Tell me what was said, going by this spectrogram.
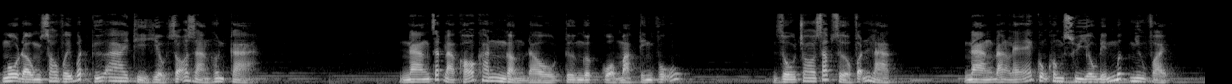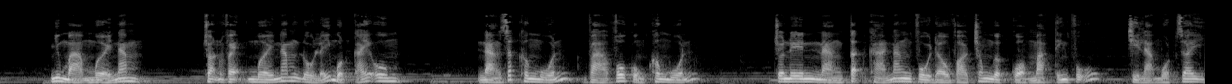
Ngô Đồng so với bất cứ ai thì hiểu rõ ràng hơn cả. Nàng rất là khó khăn ngẩng đầu từ ngực của Mạc Tính Vũ. Dù cho sắp sửa vẫn lạc, nàng đáng lẽ cũng không suy yếu đến mức như vậy. Nhưng mà 10 năm, trọn vẹn 10 năm đổi lấy một cái ôm, nàng rất không muốn và vô cùng không muốn. Cho nên nàng tận khả năng vùi đầu vào trong ngực của Mạc Thính Vũ chỉ là một giây.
